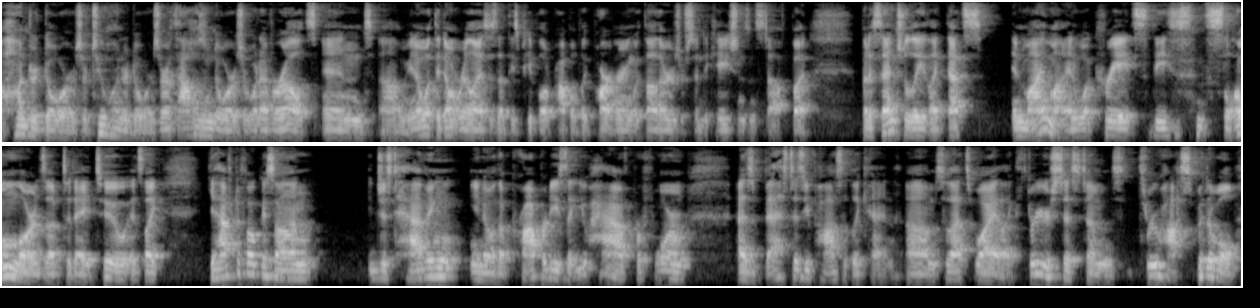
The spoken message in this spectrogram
100 doors or 200 doors or 1000 doors or whatever else. And um, you know what they don't realize is that these people are probably partnering with others or syndications and stuff. But but essentially like that's in my mind what creates these slumlords of today too. It's like you have to focus on just having you know the properties that you have perform as best as you possibly can. Um, so that's why like through your systems through hospitable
